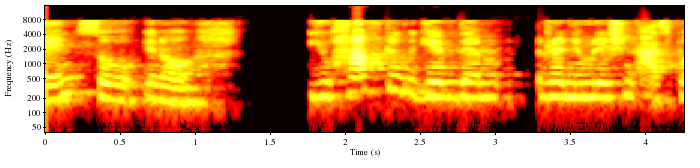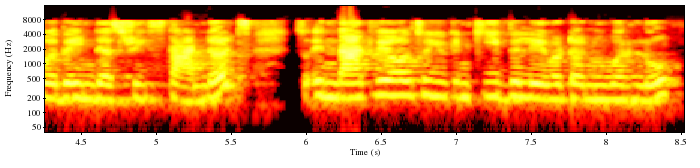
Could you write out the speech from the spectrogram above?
then so you know you have to give them remuneration as per the industry standards. So in that way also you can keep the labor turnover low.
